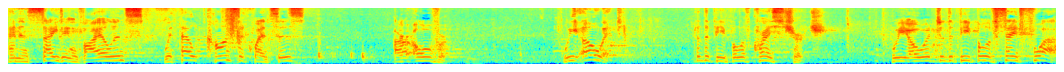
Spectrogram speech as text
and inciting violence without consequences are over. We owe it to the people of Christchurch. We owe it to the people of St. Foy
